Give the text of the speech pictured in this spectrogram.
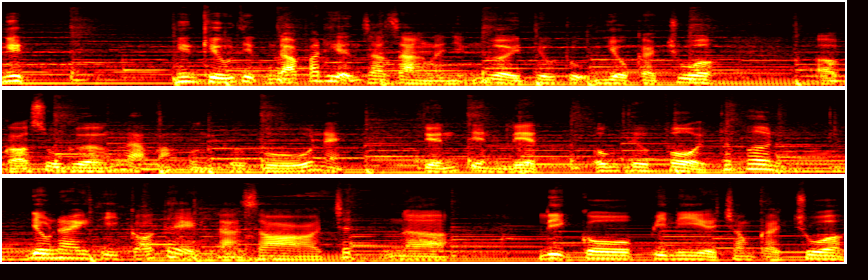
Nghiên, nghiên cứu thì cũng đã phát hiện ra rằng là những người tiêu thụ nhiều cà chua uh, có xu hướng là mắc ung thư vú này, tuyến tiền liệt, ung thư phổi thấp hơn. Điều này thì có thể là do chất uh, lycopene ở trong cà chua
